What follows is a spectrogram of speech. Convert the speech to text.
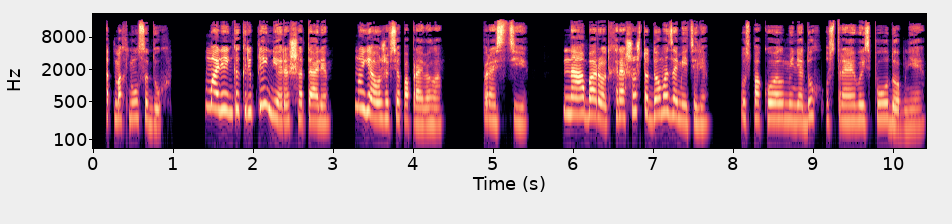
— отмахнулся дух. «Маленькое крепление расшатали, но я уже все поправила». «Прости», «Наоборот, хорошо, что дома заметили», — успокоил меня дух, устраиваясь поудобнее.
